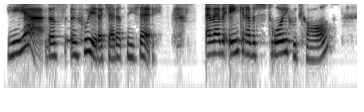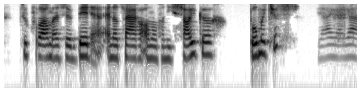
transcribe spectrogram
Ja, dat is een goeie dat jij dat niet zegt. En we hebben één keer hebben strooigoed gehad. Toen kwamen ze binnen en dat waren allemaal van die suikerbommetjes. Ja, ja, ja.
